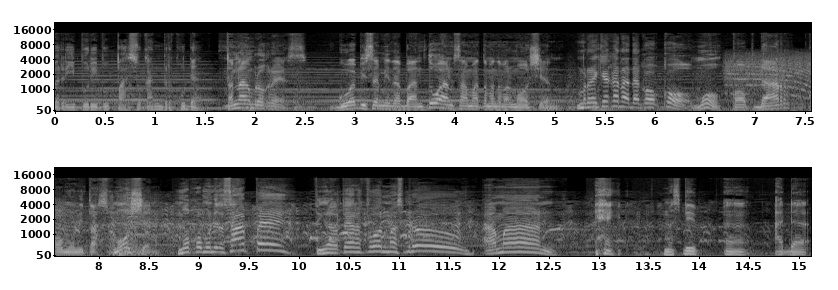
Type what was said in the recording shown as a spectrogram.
beribu-ribu pasukan berkuda. Tenang Bro Kres, gua bisa minta bantuan sama teman-teman Motion. Mereka kan ada Kokomo, Kopdar, komunitas Motion. Mau komunitas apa? Tinggal telepon Mas Bro, aman. Mas Bib, eh, ada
